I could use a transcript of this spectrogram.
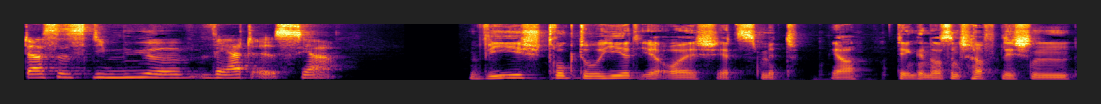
dass es die Mühe wert ist, ja. Wie strukturiert ihr euch jetzt mit ja, den genossenschaftlichen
